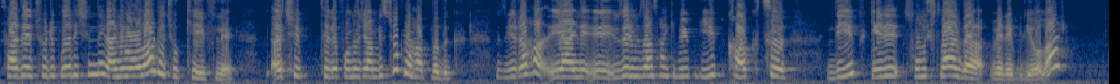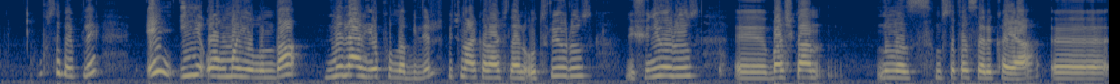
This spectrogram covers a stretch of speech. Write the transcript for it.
Sadece çocuklar için değil, anne babalar da çok keyifli. Açıp telefon hocam biz çok rahatladık. Biz bir rahat yani e, üzerimizden sanki büyük bir yük kalktı deyip geri sonuçlar da verebiliyorlar. Bu sebeple en iyi olma yolunda neler yapılabilir? Bütün arkadaşlarla oturuyoruz, düşünüyoruz. Ee, başkanımız Mustafa Sarıkaya, e,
